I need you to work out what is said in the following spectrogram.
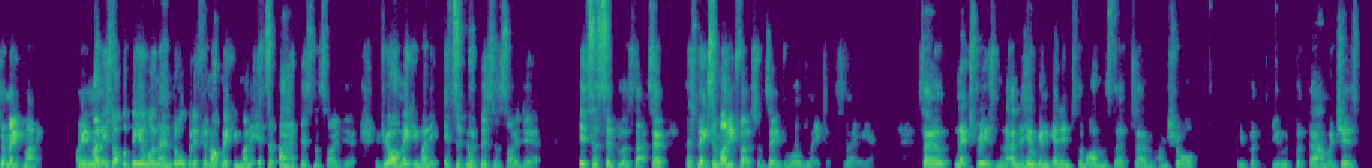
to make money. I mean, money's not the be all and end all, but if you're not making money, it's a bad business idea. If you are making money, it's a good business idea. It's as simple as that. So let's make some money first and save the world later. So there we go. So next reason, and here we're going to get into the ones that um, I'm sure you put you would put down, which is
